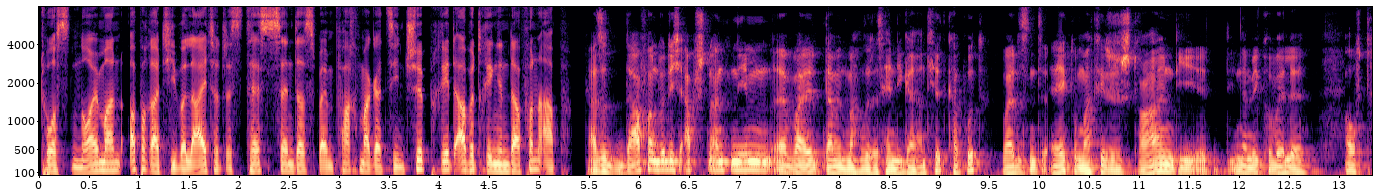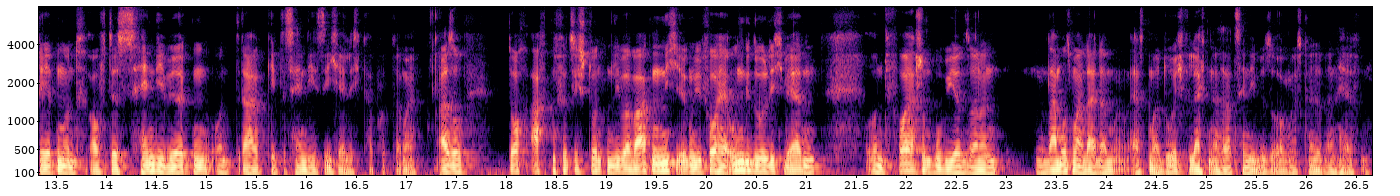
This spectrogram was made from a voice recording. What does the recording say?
Thorsten Neumann, operativer Leiter des Testcenters beim Fachmagazin Chip, rät aber dringend davon ab. Also davon würde ich Abstand nehmen, äh, weil damit machen sie das Handy garantiert kaputt, weil das sind elektromagnetische Strahlen, die in der Mikrowelle auftreten und auf das Handy wirken und da geht das Handy sicherlich kaputt dabei. Also doch 48 Stunden lieber warten, nicht irgendwie vorher ungeduldig werden und vorher schon probieren, sondern da muss man leider erstmal durch, vielleicht ein Ersatzhandy besorgen, das könnte dann helfen.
